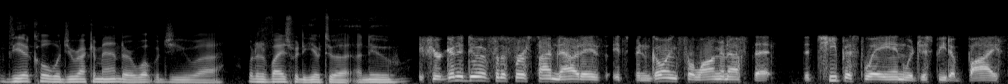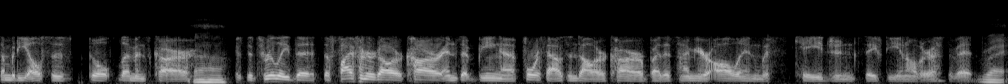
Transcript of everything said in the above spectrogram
vehicle would you recommend, or what would you, uh, what advice would you give to a, a new? if you're going to do it for the first time nowadays, it's been going for long enough that the cheapest way in would just be to buy somebody else's built Lemons car. Uh-huh. Because it's really the the five hundred dollar car ends up being a four thousand dollar car by the time you're all in with cage and safety and all the rest of it. Right.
